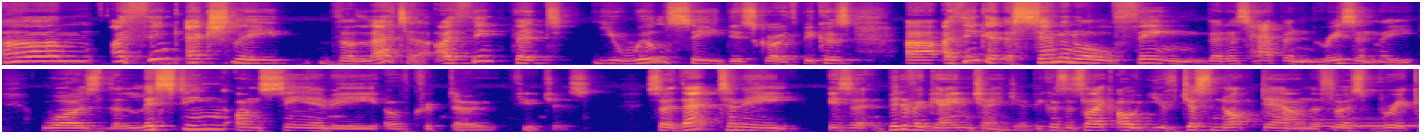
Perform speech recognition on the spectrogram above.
Um, I think actually the latter. I think that you will see this growth because uh, I think a, seminal thing that has happened recently was the listing on CME of crypto futures. So that to me is a bit of a game changer because it's like, oh, you've just knocked down the first brick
